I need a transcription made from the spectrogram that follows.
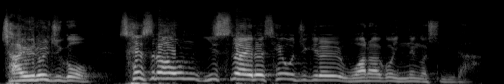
자유를 주고 새스러운 이스라엘을 세워주기를 원하고 있는 것입니다.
